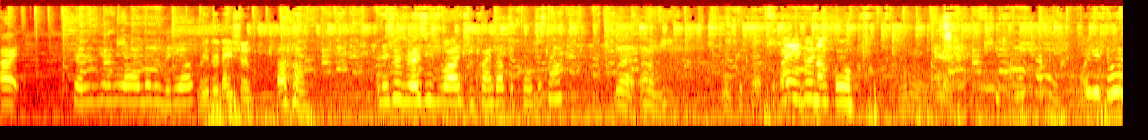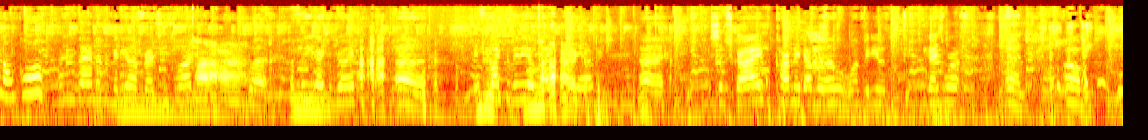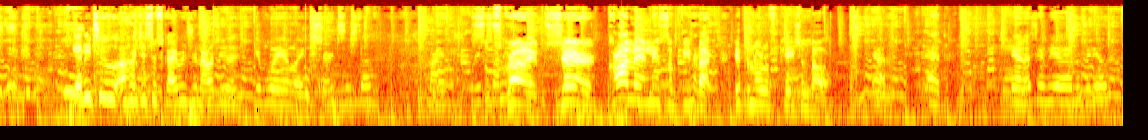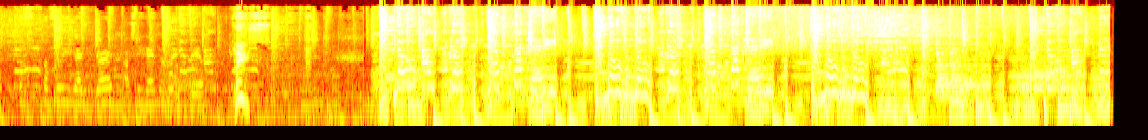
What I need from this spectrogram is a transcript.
Alright, so this is going to be the end of the video. Raider Nation. Um, this was Rosie's vlog. She climbed out the pool just now. But, um, what are you doing, Uncle? What are you doing, Uncle? This is the end of the video of Rosie's vlog. but hopefully you guys enjoyed. Uh, if you like the video, like the video. Uh, subscribe, comment down below what video you guys want. And um, get me to 100 subscribers and I'll do a giveaway of like shirts and stuff. My Subscribe, share, comment, leave some feedback. Hit the notification bell. Yeah. And yeah, that's gonna be the end of the video. Hopefully you guys enjoyed. I'll see you guys in the next video. Peace. No, I never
